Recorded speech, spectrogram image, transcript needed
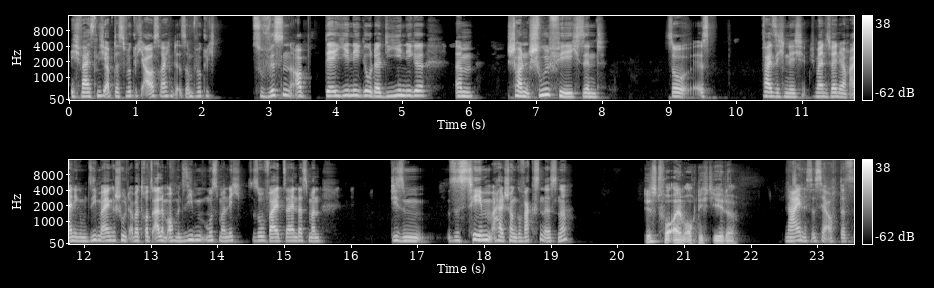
ich weiß nicht, ob das wirklich ausreichend ist, um wirklich zu wissen, ob derjenige oder diejenige ähm, schon schulfähig sind. So, es weiß ich nicht. Ich meine, es werden ja auch einige mit sieben eingeschult, aber trotz allem auch mit sieben muss man nicht so weit sein, dass man diesem System halt schon gewachsen ist, ne? Ist vor allem auch nicht jeder. Nein, es ist ja auch, das,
